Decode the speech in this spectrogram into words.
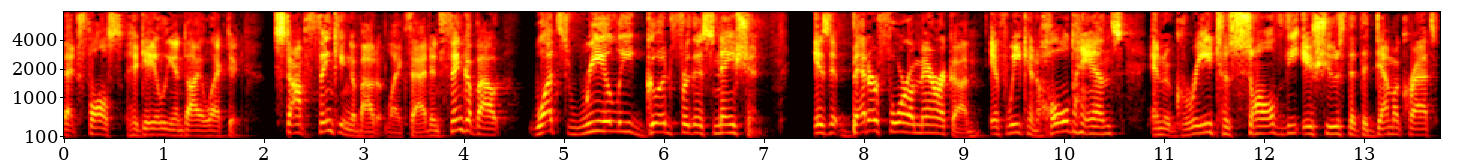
that false Hegelian dialectic. Stop thinking about it like that and think about what's really good for this nation. Is it better for America if we can hold hands and agree to solve the issues that the Democrats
